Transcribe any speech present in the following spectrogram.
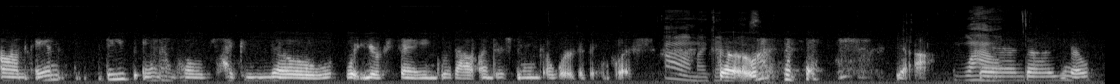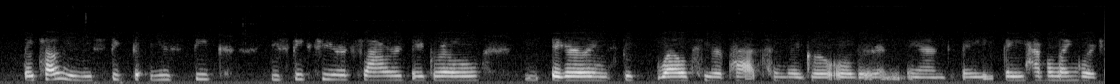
um, and these animals like know what you're saying without understanding a word of English. Oh my god! So, yeah. Wow. And uh, you know, they tell you you speak you speak you speak to your flowers. They grow bigger and speak well to your pets and they grow older and, and they they have a language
